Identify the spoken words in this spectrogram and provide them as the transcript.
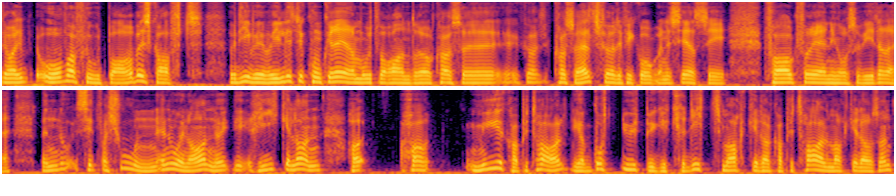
Det var overflod på arbeidskraft, og de var villige til å konkurrere mot hverandre og hva, så, som helst før de fikk organisert seg i fagforeninger osv. Men no, situasjonen er nå en annen. De rike land har har mye kapital, de har godt utbygget kredittmarkeder, kapitalmarkeder og sånn.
